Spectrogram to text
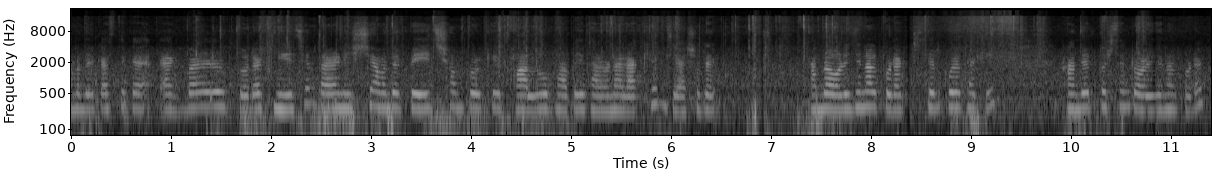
আমাদের কাছ থেকে একবার প্রোডাক্ট নিয়েছেন, তারা নিশ্চয়ই আমাদের পেজ সম্পর্কে ভালোভাবে ধারণা রাখেন যে আসলে আমরা অরিজিনাল প্রোডাক্ট সেল করে থাকি হান্ড্রেড পার্সেন্ট অরিজিনাল প্রোডাক্ট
